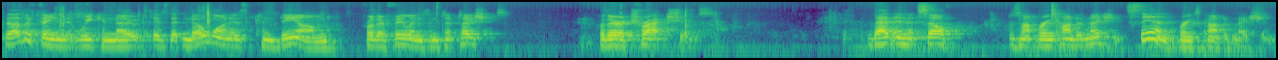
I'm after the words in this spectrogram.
The other thing that we can note is that no one is condemned for their feelings and temptations for their attractions. That in itself does not bring condemnation. Sin brings condemnation.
